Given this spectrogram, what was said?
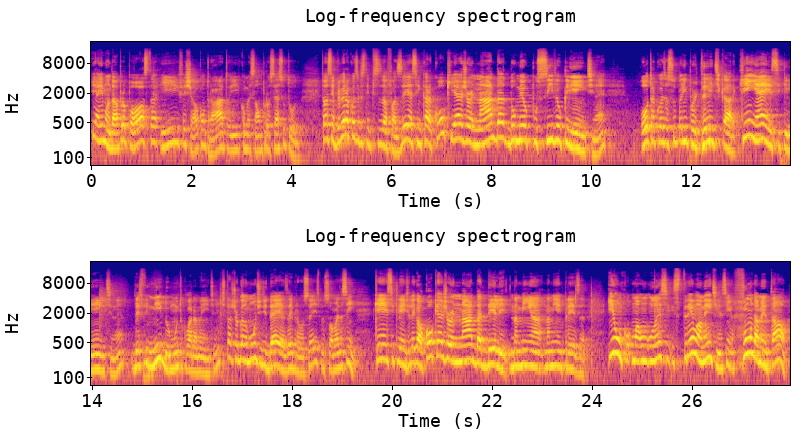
e aí mandar a proposta e fechar o contrato e começar um processo todo. Então, assim, a primeira coisa que você precisa fazer é assim, cara, qual que é a jornada do meu possível cliente, né? Outra coisa super importante, cara, quem é esse cliente, né? Definido muito claramente. A gente está jogando um monte de ideias aí para vocês, pessoal, mas assim, quem é esse cliente? Legal. Qual que é a jornada dele na minha, na minha empresa? E um, uma, um lance extremamente assim, fundamental,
